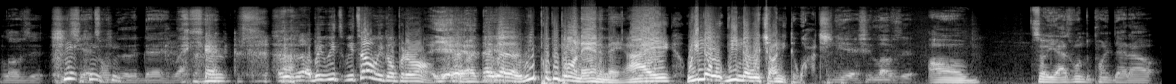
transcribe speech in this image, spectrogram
loves it. She had told me the other day, like, Uh, we, we, we told we gonna put her on. Yeah, did. yeah. We put people on the anime. I we know we know what y'all need to watch. yeah, she loves it. Um, so yeah, I just wanted to point that out,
